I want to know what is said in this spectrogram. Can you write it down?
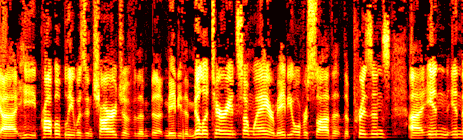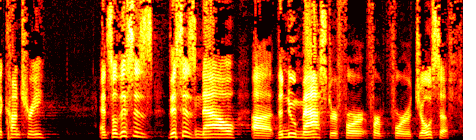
Uh, he probably was in charge of the, uh, maybe the military in some way, or maybe oversaw the, the prisons uh, in, in the country. And so this is, this is now uh, the new master for, for, for Joseph.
